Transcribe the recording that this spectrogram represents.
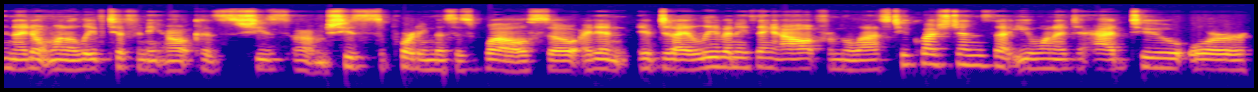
and I don't want to leave Tiffany out because she's um, she's supporting this as well. So I didn't. If, did I leave anything out from the last two questions that you wanted to add to, or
